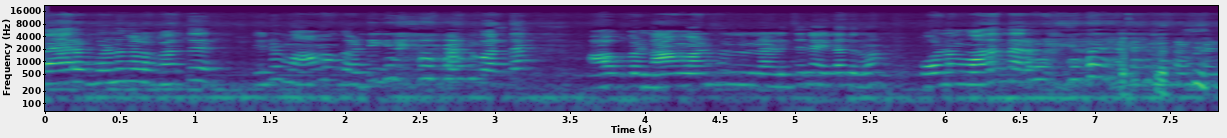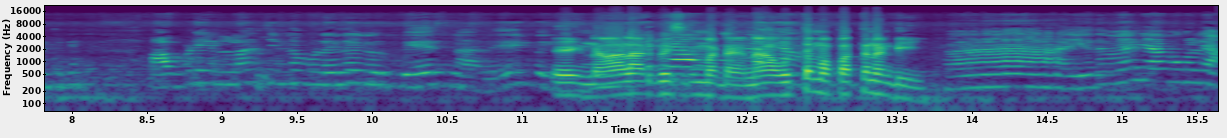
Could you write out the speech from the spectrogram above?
வேற பொண்ணுங்களை பார்த்து என்ன மாமா கட்டிக்கிறான்னு பார்த்தா அப்ப நான் மனசுல நினைச்சேன்னா என்ன தெரியுமா? போன முதல் தர அப்படி எல்லாம் சின்ன பிள்ளைல இவர் பேசினாரு. ஏய் நாளாடு பேசிக்க மாட்டேன். நான் உத்தம பத்தனண்டி. ஆஹ், எதுவுமே ஞாபகம் இல்லையா?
